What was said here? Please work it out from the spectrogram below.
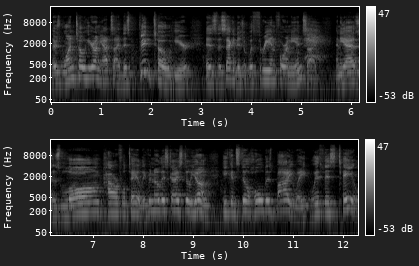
There's one toe here on the outside. This big toe here is the second digit with three and four on the inside. And he has his long, powerful tail. Even though this guy's still young, he can still hold his body weight with this tail.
